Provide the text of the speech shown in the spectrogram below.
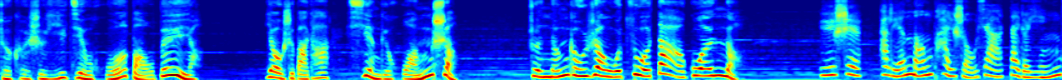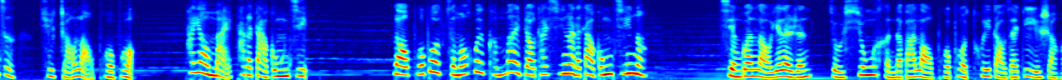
这可是一件活宝贝呀！要是把它献给皇上。准能够让我做大官呢。于是他连忙派手下带着银子去找老婆婆，他要买他的大公鸡。老婆婆怎么会肯卖掉她心爱的大公鸡呢？县官老爷的人就凶狠地把老婆婆推倒在地上，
